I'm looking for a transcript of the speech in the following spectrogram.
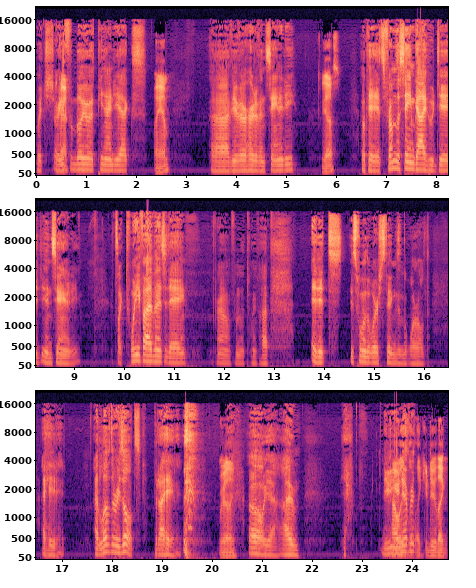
Which are you familiar with P90X? I am? Uh, have you ever heard of Insanity? Yes? Okay, it's from the same guy who did Insanity. It's like 25 minutes a day from from the 25. And it's it's one of the worst things in the world. I hate it. I love the results, but I hate it. Really? oh yeah, I'm yeah. You, How you is never it? Like you do like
